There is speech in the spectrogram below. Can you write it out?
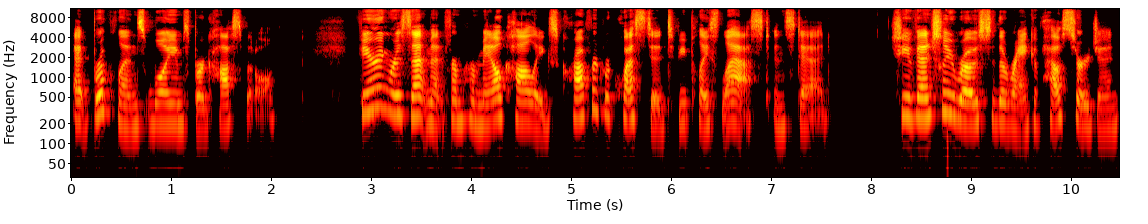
at Brooklyn's Williamsburg Hospital. Fearing resentment from her male colleagues, Crawford requested to be placed last instead. She eventually rose to the rank of house surgeon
